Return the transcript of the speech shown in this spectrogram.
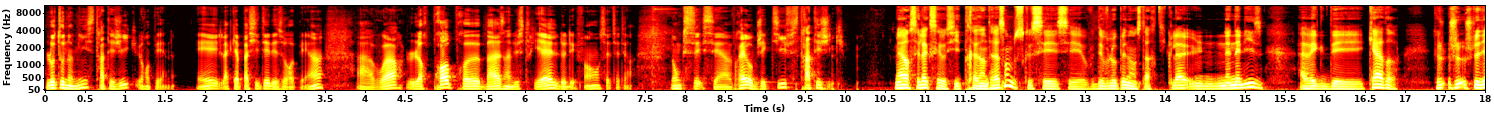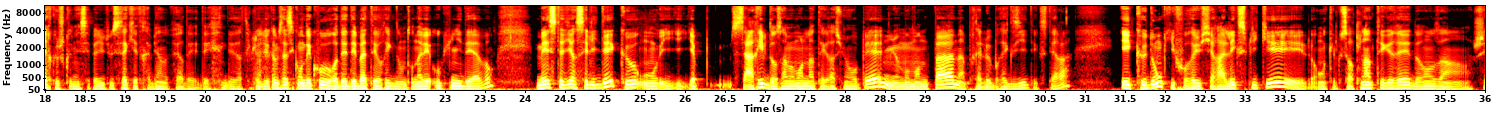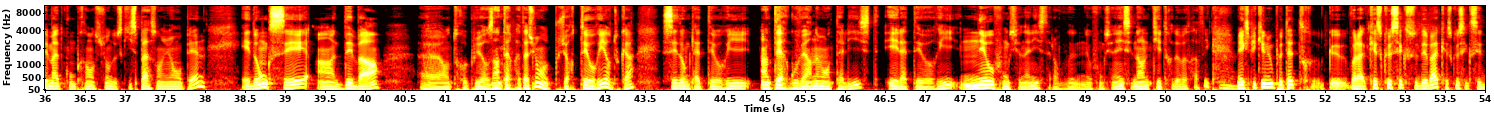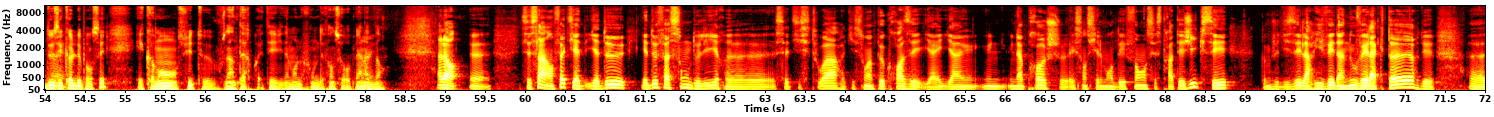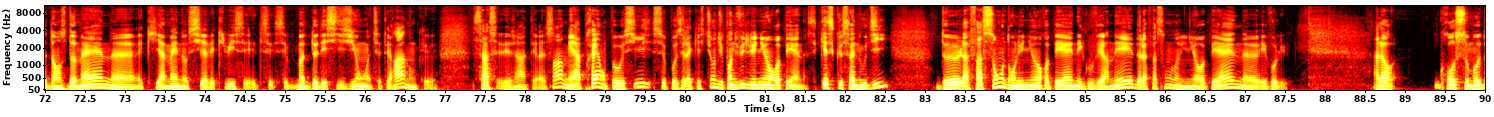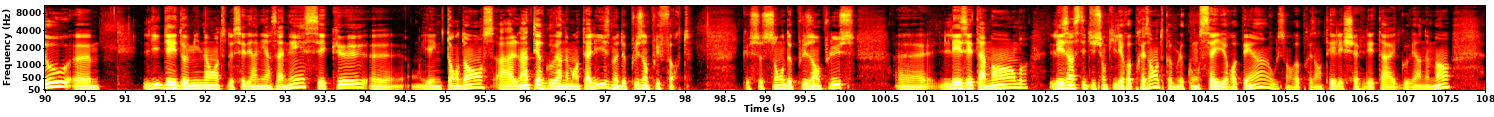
l'autonomie stratégique européenne et la capacité des Européens à avoir leur propre base industrielle de défense, etc. Donc c'est un vrai objectif stratégique. Mais alors c'est là que c'est aussi très intéressant parce que vous développez dans cet article-là une analyse avec des cadres je, dois dire que je connaissais pas du tout. C'est ça qui est très bien de faire des, articles comme ça, c'est qu'on découvre des débats théoriques dont on n'avait aucune idée avant. Mais c'est-à-dire, c'est l'idée que ça arrive dans un moment de l'intégration européenne, un moment de panne, après le Brexit, etc. Et que donc, il faut réussir à l'expliquer et en quelque sorte l'intégrer dans un schéma de compréhension de ce qui se passe en Union européenne. Et donc, c'est un débat euh, entre plusieurs interprétations, plusieurs théories en tout cas. C'est donc la théorie intergouvernementaliste et la théorie néo-fonctionnaliste. Alors, néo-fonctionnaliste, c'est dans le titre de votre article. Mm. Mais expliquez-nous peut-être, que, voilà, qu'est-ce que c'est que ce débat, qu'est-ce que c'est que ces deux écoles de pensée, et comment ensuite vous interprétez évidemment le Fonds de défense européen là-dedans? Alors, euh, c'est ça, en fait, il y, a, deux, façons de lire euh, cette histoire qui sont un peu croisées. Il y a, une, approche essentiellement défense et stratégique, c'est comme je disais, l'arrivée d'un nouvel acteur euh, dans ce domaine, euh, qui amène aussi avec lui ses, modes de décision, etc. Donc euh, ça, c'est déjà intéressant. Mais après, on peut aussi se poser la question du point de vue de l'Union européenne. Qu'est-ce que ça nous dit de la façon dont l'Union européenne est gouvernée, de la façon dont l'Union européenne évolue? Alors, grosso modo, L'idée dominante de ces dernières années, c'est qu'il y a une tendance à l'intergouvernementalisme de plus en plus forte que ce sont de plus en plus euh, les États membres, les institutions qui les représentent, comme le Conseil européen, où sont représentés les chefs d'État et de gouvernement,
